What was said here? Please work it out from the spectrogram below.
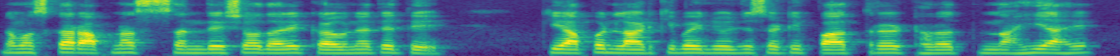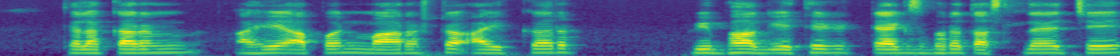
नमस्कार आपणास संदेशाद्वारे कळवण्यात येते की आपण लाडकीबाई योजनेसाठी पात्र ठरत नाही आहे. त्याला कारण आहे आपण महाराष्ट्र आयकर विभाग येथे टॅक्स भरत असल्याचे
